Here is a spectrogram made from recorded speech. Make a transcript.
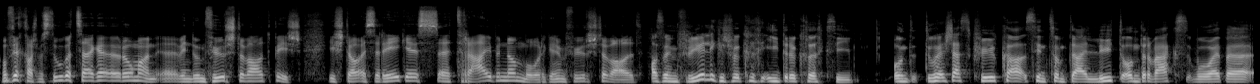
Und vielleicht kannst du mir das sagen, Roman, äh, wenn du im Fürstenwald bist. Ist da ein reges äh, Treiben am Morgen im Fürstenwald? Also im Frühling war es wirklich eindrücklich. Und du hast das Gefühl es sind zum Teil Leute unterwegs, die eben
